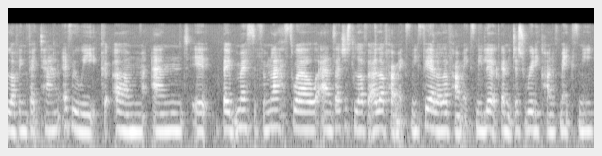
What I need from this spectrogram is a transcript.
loving fake tan every week um, and it they most of them last well and I just love it. I love how it makes me feel. I love how it makes me look and it just really kind of makes me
